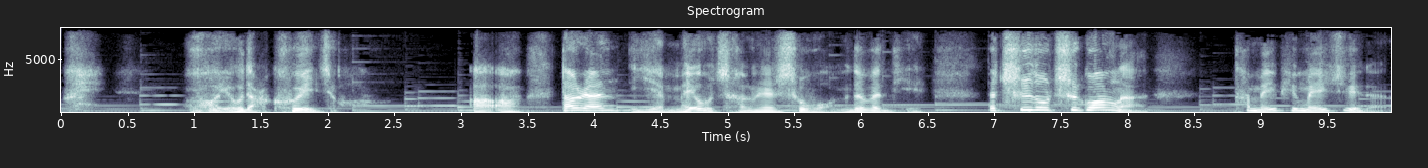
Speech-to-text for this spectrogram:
嘿，我有点愧疚。啊啊，当然也没有承认是我们的问题，那吃都吃光了，他没凭没据的，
